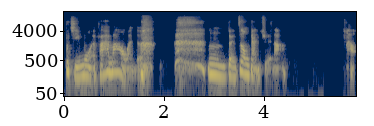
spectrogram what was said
不寂寞，哎，反而还蛮好玩的。嗯，对，这种感觉啦。好，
